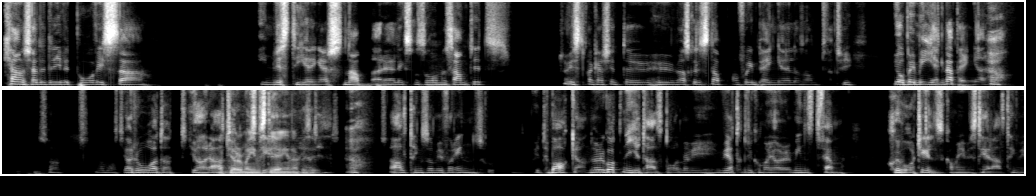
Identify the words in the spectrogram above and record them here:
Kanske hade drivit på vissa investeringar snabbare. Liksom så. Mm. Men samtidigt så visste man kanske inte hur man skulle snabbt få in pengar eller sånt. För att vi jobbar ju med egna pengar. Ja. Så man måste ju ha råd att göra alla Att göra de här investeringarna, precis. Ja. Allting som vi får in så går vi tillbaka. Nu har det gått nio och ett halvt år, men vi vet att vi kommer att göra det minst fem, sju år till så kommer vi investera allting vi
